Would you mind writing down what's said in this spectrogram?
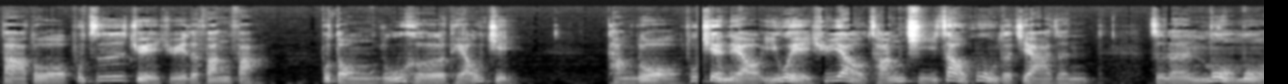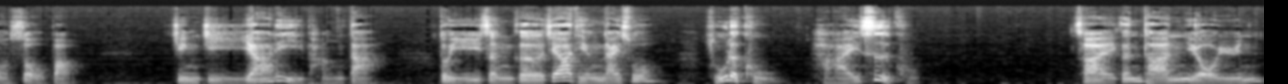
大多不知解决的方法，不懂如何调解。倘若出现了一位需要长期照护的家人，只能默默受报，经济压力庞大，对于整个家庭来说，除了苦还是苦。菜根谭有云：“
